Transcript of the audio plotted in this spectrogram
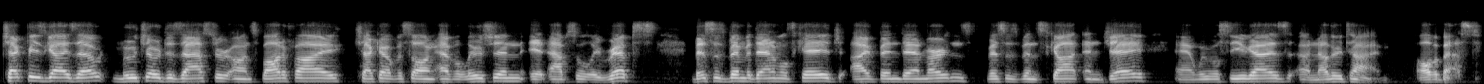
Check these guys out. Mucho Disaster on Spotify. Check out the song Evolution. It absolutely rips. This has been the Danimals Cage. I've been Dan Martins. This has been Scott and Jay, and we will see you guys another time. All the best.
